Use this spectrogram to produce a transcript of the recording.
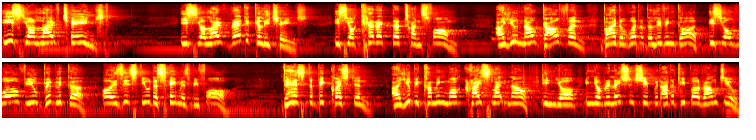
is your life changed? Is your life radically changed? Is your character transformed? Are you now governed by the word of the living God? Is your worldview biblical? Or is it still the same as before? That's the big question. Are you becoming more Christ like now in your, in your relationship with other people around you?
